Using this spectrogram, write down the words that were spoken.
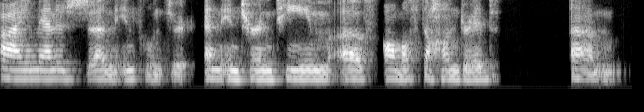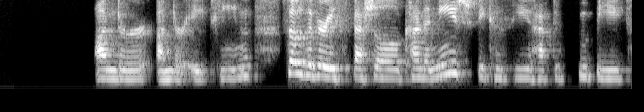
I managed an influencer, an intern team of almost 100 um, under under 18 so it was a very special kind of niche because you have to be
